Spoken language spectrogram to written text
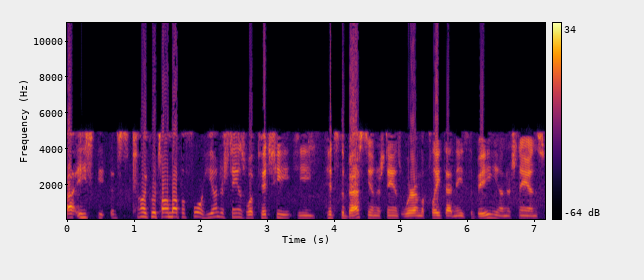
Uh, he's it's kind of like we were talking about before. He understands what pitch he he hits the best. He understands where on the plate that needs to be. He understands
